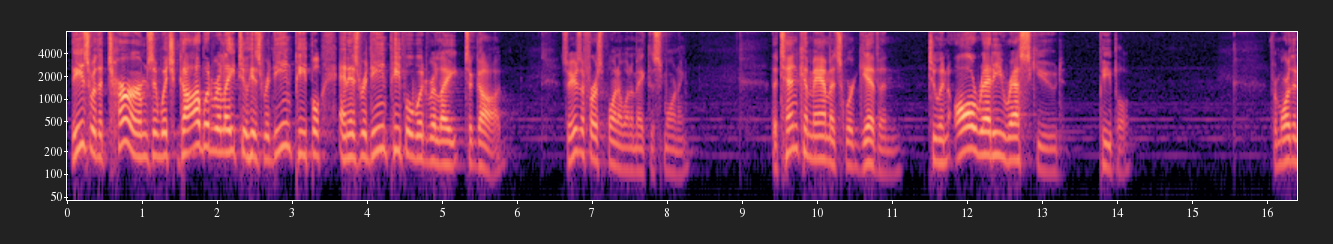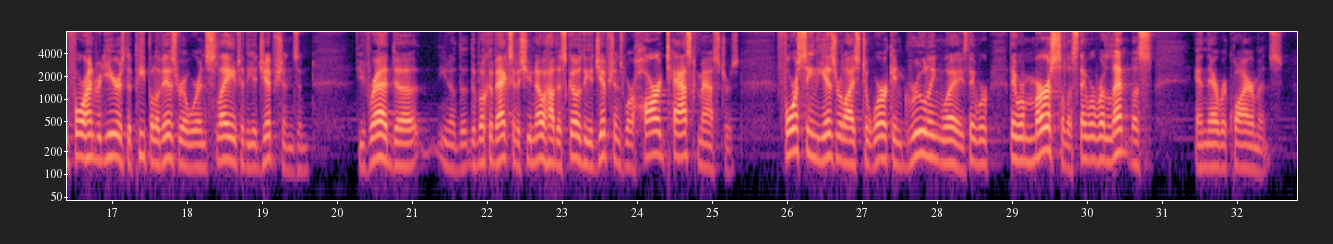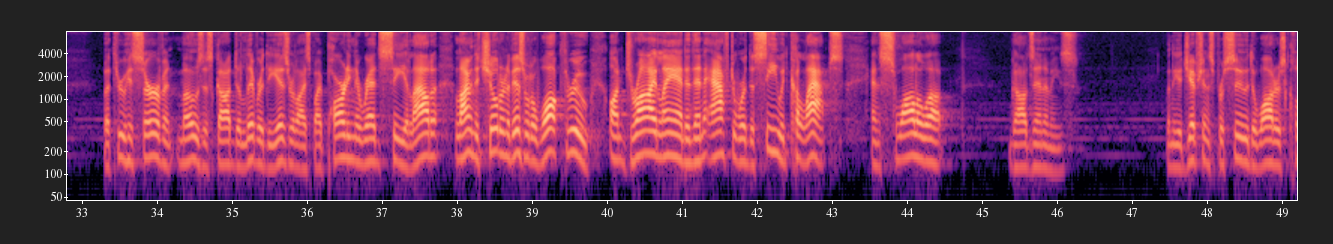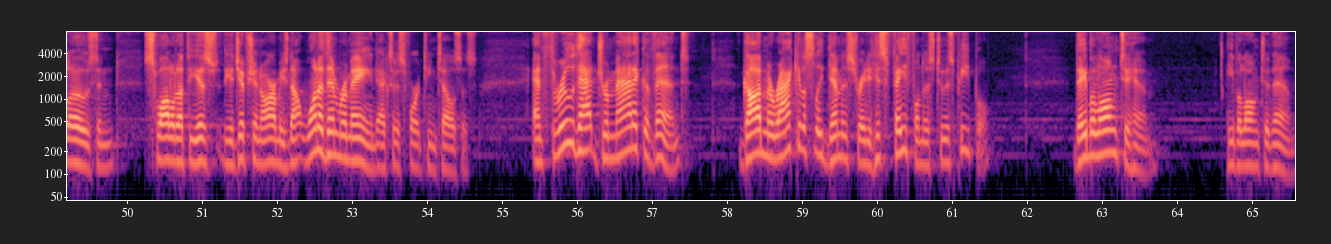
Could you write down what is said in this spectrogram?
These were the terms in which God would relate to his redeemed people, and his redeemed people would relate to God. So here's the first point I want to make this morning the Ten Commandments were given to an already rescued people. For more than 400 years, the people of Israel were enslaved to the Egyptians. And if you've read uh, you know, the, the book of Exodus, you know how this goes. The Egyptians were hard taskmasters, forcing the Israelites to work in grueling ways. They were, they were merciless, they were relentless in their requirements. But through his servant Moses, God delivered the Israelites by parting the Red Sea, allowed, allowing the children of Israel to walk through on dry land, and then afterward the sea would collapse and swallow up God's enemies. When the Egyptians pursued, the waters closed and swallowed up the, the Egyptian armies. Not one of them remained, Exodus 14 tells us. And through that dramatic event, God miraculously demonstrated his faithfulness to his people. They belonged to him, he belonged to them.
